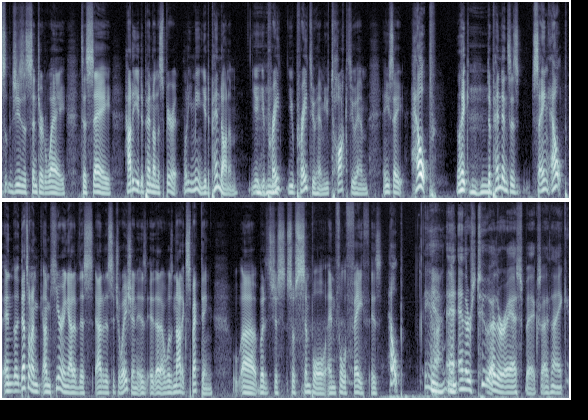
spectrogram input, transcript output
Jesus centered way to say, how do you depend on the Spirit? What do you mean? You depend on Him. You you mm-hmm. pray you pray to Him. You talk to Him, and you say, help. Like mm-hmm. dependence is saying help, and that's what I'm I'm hearing out of this out of this situation is, is that I was not expecting, uh, but it's just so simple and full of faith. Is help. Yeah, Yeah, and, and- and there's two other aspects. I think.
